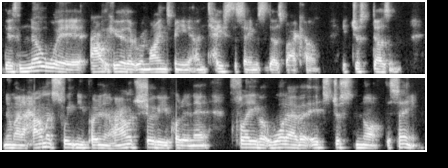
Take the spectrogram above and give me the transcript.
there's nowhere out here that reminds me and tastes the same as it does back home. It just doesn't. No matter how much sweetener you put in it how much sugar you put in it flavor whatever it's just not the same.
